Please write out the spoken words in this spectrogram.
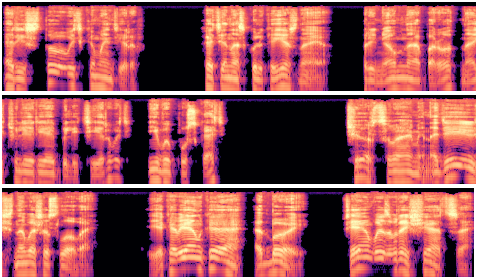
арестовывать командиров. Хотя, насколько я знаю, при нем, наоборот, начали реабилитировать и выпускать. Черт с вами, надеюсь на ваше слово. Яковенко, отбой. Всем возвращаться.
